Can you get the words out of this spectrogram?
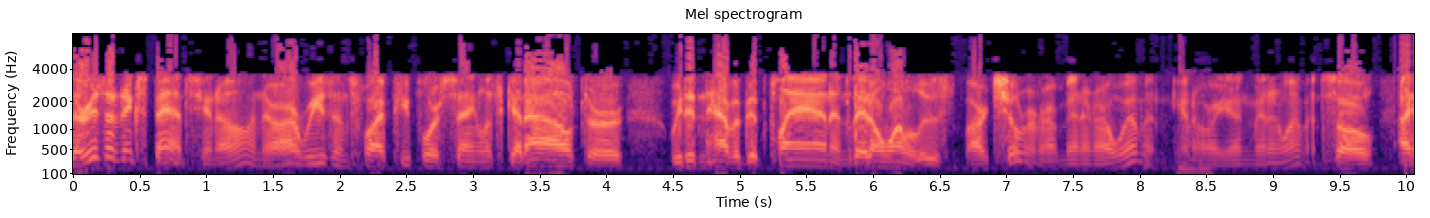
there is an expense, you know, and there are reasons why people are saying let's get out or we didn't have a good plan and they don't want to lose our children, our men and our women, you know, our young men and women. So I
